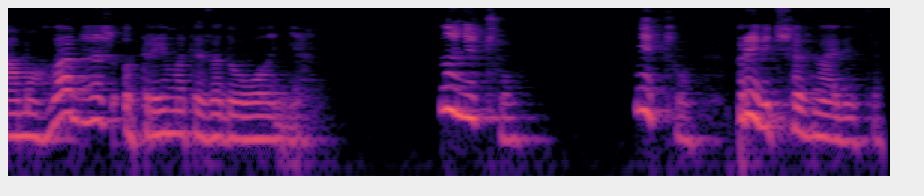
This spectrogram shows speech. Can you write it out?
А могла б же ж отримати задоволення. Ну, нічого, нічого, привід ще знайдеться.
